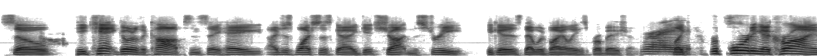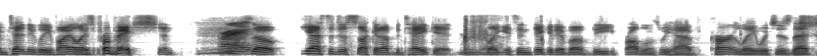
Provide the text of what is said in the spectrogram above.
So he can't go to the cops and say, "Hey, I just watched this guy get shot in the street," because that would violate his probation. Right. Like reporting a crime technically violates probation. Right. So he has to just suck it up and take it. And it's like it's indicative of the problems we have currently, which is that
